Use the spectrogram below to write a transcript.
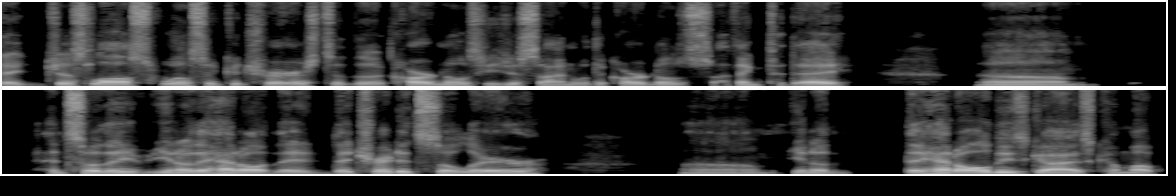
They just lost Willson Contreras to the Cardinals. He just signed with the Cardinals, I think, today. Um, and so they, you know, they had all they they traded Soler. Um, you know, they had all these guys come up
